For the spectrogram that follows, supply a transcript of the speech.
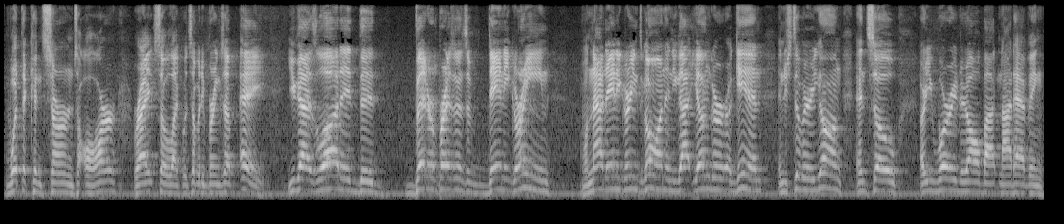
what the concerns are, right? So like when somebody brings up, "Hey, you guys lauded the veteran presence of Danny Green." Well, now Danny Green's gone, and you got younger again, and you're still very young, and so are you worried at all about not having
